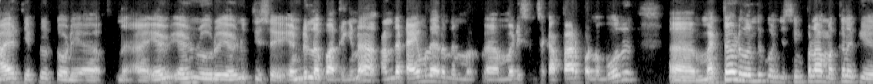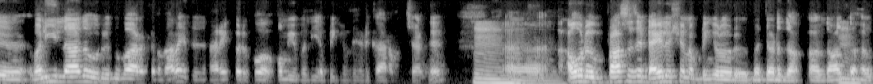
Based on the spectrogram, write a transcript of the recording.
ஆயிரத்தி எட்நூத்தோடைய எழுநூறு எழுநூத்தி எண்டுல பாத்தீங்கன்னா அந்த டைம்ல இருந்த மெடிசன்ஸை கம்பேர் பண்ணும்போது மெத்தட் வந்து கொஞ்சம் சிம்பிளா மக்களுக்கு வழி இல்லாத ஒரு இதுவா இருக்கிறதால இது நிறைய பேர் ஹோமியோபதி அப்படிங்கறத எடுக்க ஆரம்பிச்சாங்க. ஒரு ப்ராசஸ் டைலூஷன் அப்படிங்கிற ஒரு மெத்தட் தான். அந்த ஆல்கஹால்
